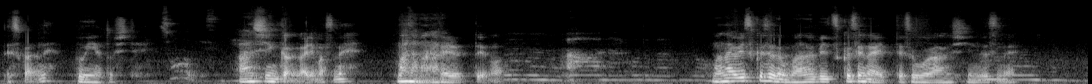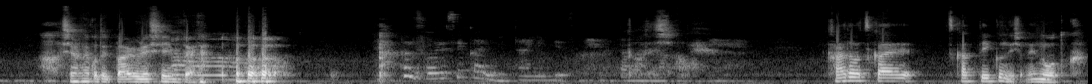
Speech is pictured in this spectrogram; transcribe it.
とですからね、分野として。そうですね。安心感がありますね。まだ学べるっていうのはう。ん。ああ、なるほど、なるほど。学び尽くせても学び尽くせないってすごい安心ですねうん。うん知らないこといっぱいある嬉しいみたいな。あーやっぱりそういう世界にいたいんですね、頭のどうでしょう中はね。体を使え、使っていくんでしょうね、脳とか。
